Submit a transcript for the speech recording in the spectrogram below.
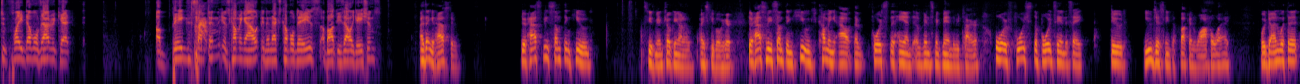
to play devil's advocate a big something is coming out in the next couple days about these allegations? I think it has to. There has to be something huge. Excuse me, I'm choking on an ice cube over here. There has to be something huge coming out that forced the hand of Vince McMahon to retire, or forced the board's hand to say, "Dude, you just need to fucking walk away. We're done with it.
